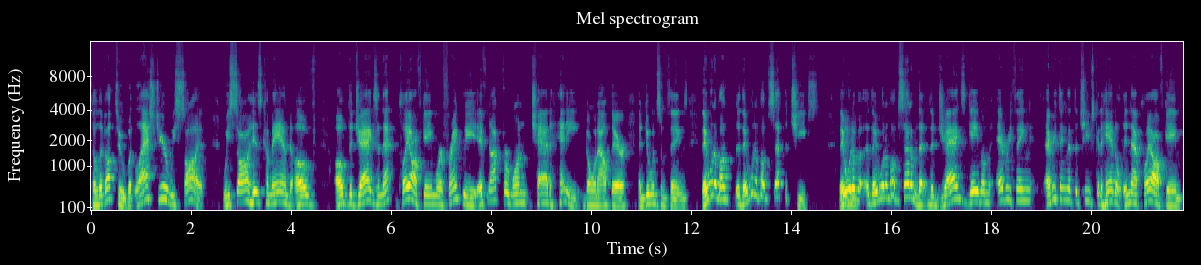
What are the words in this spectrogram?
to live up to. But last year we saw it. We saw his command of of the Jags in that playoff game where frankly, if not for one Chad Henne going out there and doing some things, they would have un- they would have upset the Chiefs. They mm-hmm. would have they would have upset them. That the Jags gave them everything everything that the Chiefs could handle in that playoff game,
